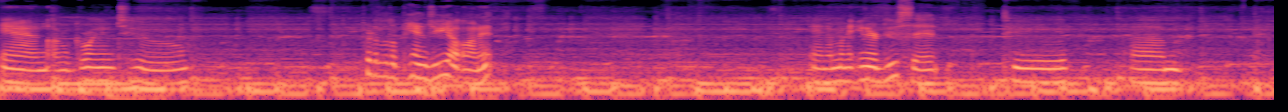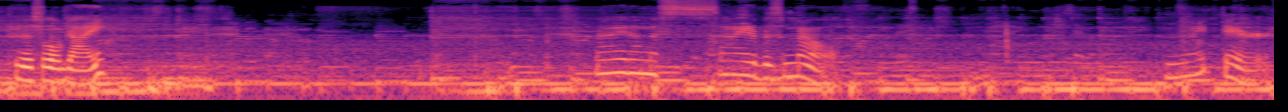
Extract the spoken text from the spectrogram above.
and I'm going to put a little Pangea on it and I'm going to introduce it to um, to this little guy right on the side of his mouth right there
